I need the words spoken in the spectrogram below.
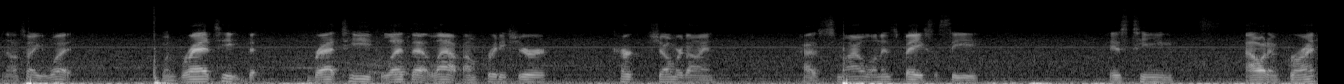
And I'll tell you what, when Brad Teague, Brad Teague led that lap, I'm pretty sure Kirk Shelmerdine had a smile on his face to see his team out in front,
